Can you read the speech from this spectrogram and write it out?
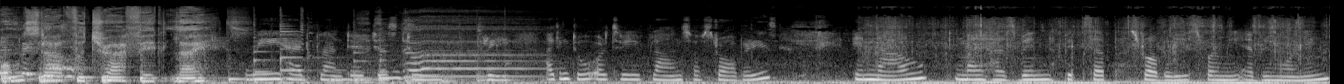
won't stop for traffic lights. We had planted just two, three, I think two or three plants of strawberries. And now my husband picks up strawberries for me every morning.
